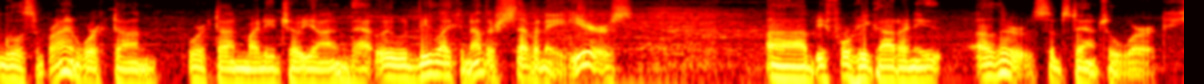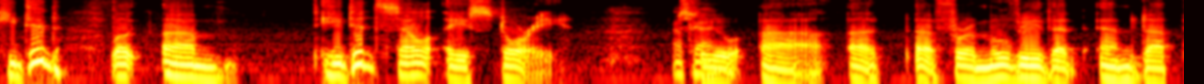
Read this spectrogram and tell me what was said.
Willis O'Brien worked on worked on Mighty Joe Young, that it would be like another seven eight years uh, before he got any other substantial work. He did well. Um, he did sell a story Okay. to uh, uh, uh, for a movie that ended up.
